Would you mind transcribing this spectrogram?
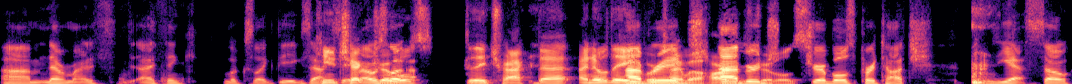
Um, never mind. It's, I think looks like the exact. Can you same. check I was lo- dribbles? Do they track that? I know they were average talking about Harden's average dribbles. dribbles per touch. yes. So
